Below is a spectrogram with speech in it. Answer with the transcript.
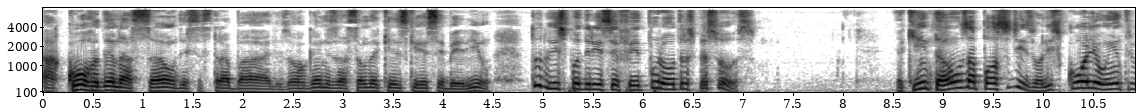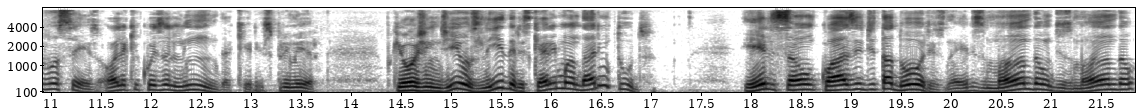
a coordenação desses trabalhos, a organização daqueles que receberiam, tudo isso poderia ser feito por outras pessoas. Aqui então os apóstolos dizem: olha, escolham entre vocês. Olha que coisa linda, queridos. Primeiro, porque hoje em dia os líderes querem mandar em tudo. Eles são quase ditadores, né? eles mandam, desmandam,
